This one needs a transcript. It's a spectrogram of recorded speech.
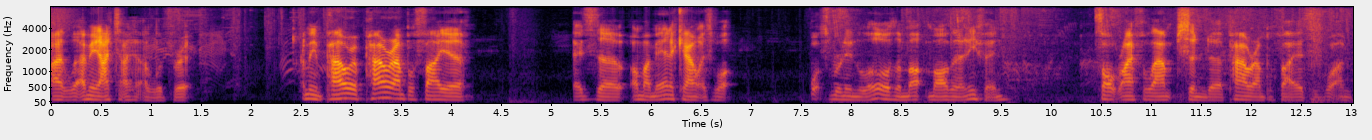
I, I mean, I, I, I live for it. I mean, power power amplifier is uh, on my main account is what what's running low the more, more than anything. Assault rifle amps and uh, power amplifiers is what I'm.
